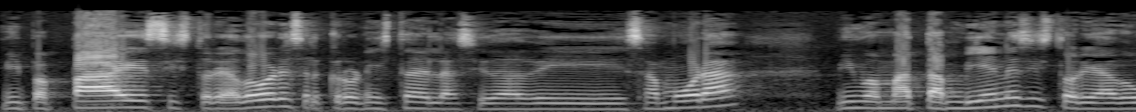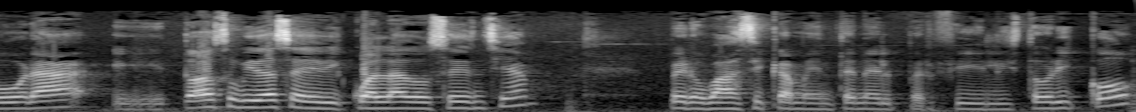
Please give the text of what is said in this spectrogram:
mi papá es historiador, es el cronista de la ciudad de Zamora, mi mamá también es historiadora, eh, toda su vida se dedicó a la docencia, pero básicamente en el perfil histórico.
